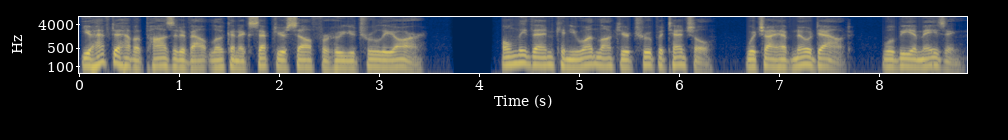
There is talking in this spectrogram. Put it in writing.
You have to have a positive outlook and accept yourself for who you truly are. Only then can you unlock your true potential, which I have no doubt, will be amazing.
